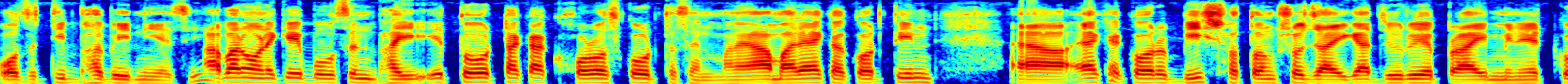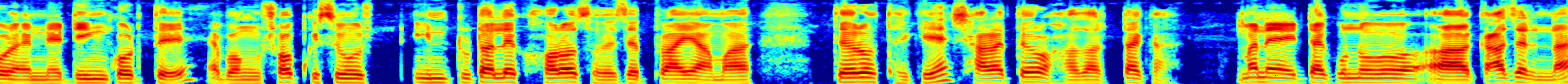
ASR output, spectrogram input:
পজিটিভভাবেই নিয়েছি। আবার অনেকেই বলছেন, ভাই, এত টাকা খরচ করতেছেন। মানে আমার এক একর তিন এক একর বিশ শতাংশ জায়গা জুড়ে প্রায় করে নেটিং করতে এবং সব কিছু ইন টোটালে খরচ হয়েছে প্রায় আমার তেরো থেকে সাড়ে তেরো হাজার টাকা। মানে এটা কোনো কাজের না।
